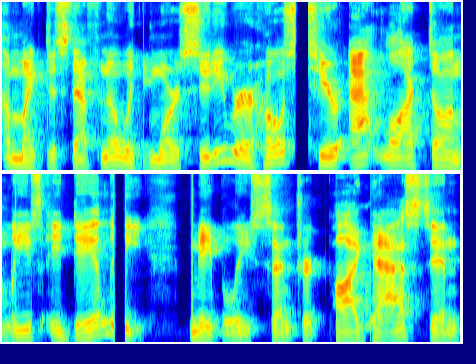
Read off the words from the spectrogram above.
I'm Mike DeStefano with Morassutti. We're hosts here at Locked On Leafs, a daily Maple Leaf centric podcast. And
